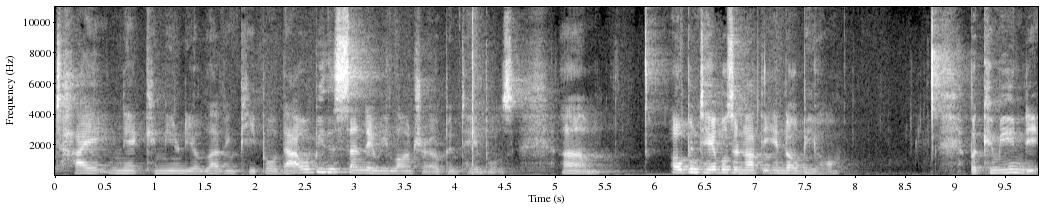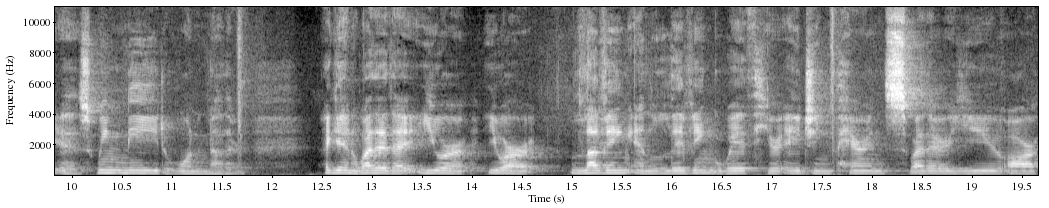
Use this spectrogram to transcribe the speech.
tight knit community of loving people. That will be the Sunday we launch our open tables. Um, open tables are not the end all be all, but community is. We need one another. Again, whether that you are you are loving and living with your aging parents, whether you are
